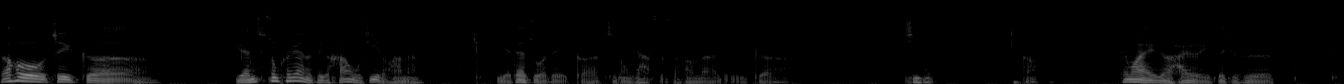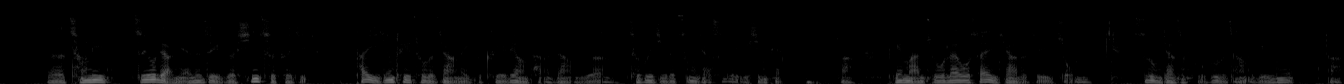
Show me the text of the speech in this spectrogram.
然后这个源自中科院的这个寒武纪的话呢，也在做这个自动驾驶这方面的一个芯片啊。另外一个还有一个就是，呃，成立。只有两年的这个新驰科技，它已经推出了这样的一个可以量产的这样的一个车规级的自动驾驶的一个芯片，啊，可以满足 Level 三以下的这种自动驾驶辅助的这样的一个应用，啊，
